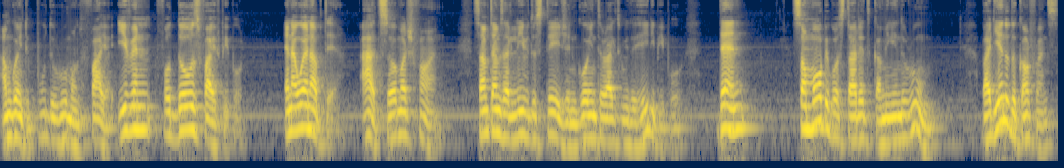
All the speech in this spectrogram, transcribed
I'm going to put the room on fire, even for those five people. And I went up there. I had so much fun. Sometimes I'd leave the stage and go interact with the Haiti people. Then some more people started coming in the room. By the end of the conference,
